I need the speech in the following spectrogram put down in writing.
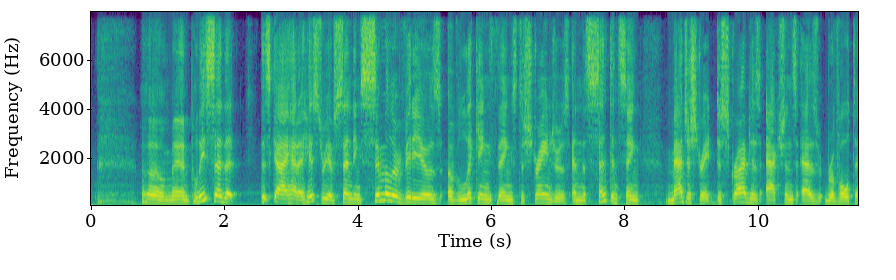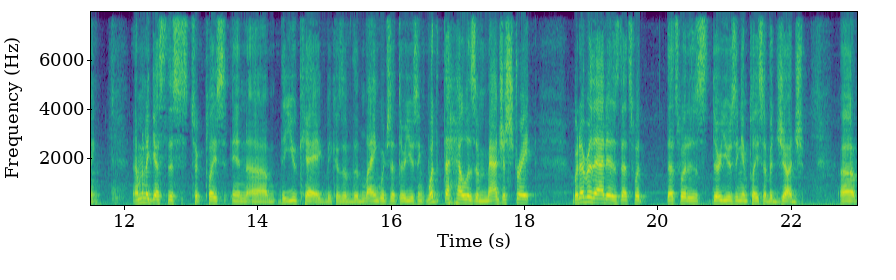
oh man, police said that this guy had a history of sending similar videos of licking things to strangers, and the sentencing magistrate described his actions as revolting. I'm going to guess this took place in um, the UK because of the language that they're using. What the hell is a magistrate? Whatever that is, that's what that's what is they're using in place of a judge. Uh,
